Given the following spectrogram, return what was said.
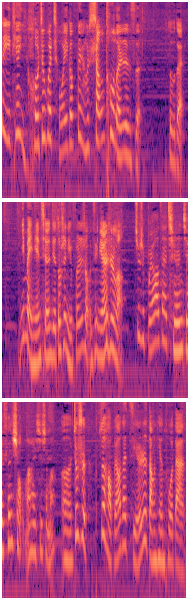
这一天以后就会成为一个非常伤痛的日子，对不对？你每年情人节都是你分手纪念日吗？就是不要在情人节分手吗？还是什么？嗯、就是最好不要在节日当天脱单，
